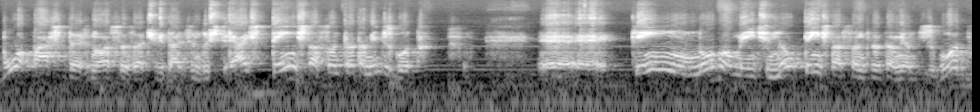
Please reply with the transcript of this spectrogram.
boa parte das nossas atividades industriais tem estação de tratamento de esgoto. É, quem normalmente não tem estação de tratamento de esgoto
